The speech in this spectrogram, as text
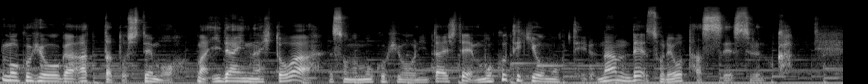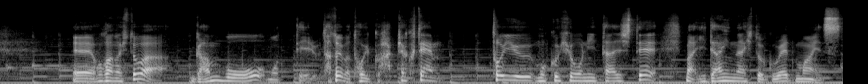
目標があったとしても、まあ、偉大な人はその目標に対して目的を持っているなんでそれを達成するのか、えー、他の人は願望を持っている例えば TOEIC800 点という目標に対して、まあ、偉大な人 Great Minds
